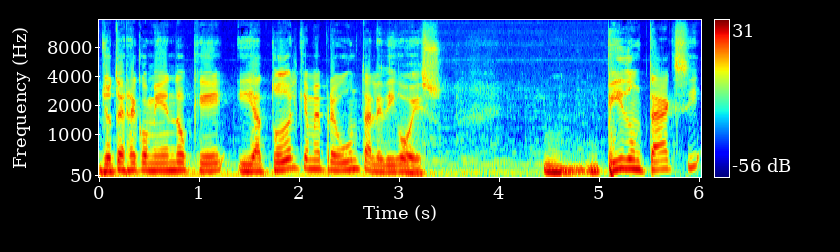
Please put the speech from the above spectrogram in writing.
Yo te recomiendo que, y a todo el que me pregunta le digo eso, pide un taxi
